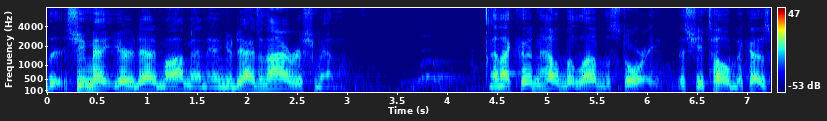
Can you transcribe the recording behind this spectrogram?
that she met your dad and mom, and, and your dad's an Irishman. And I couldn't help but love the story that she told because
